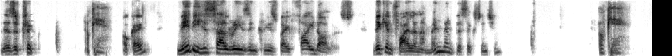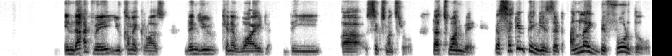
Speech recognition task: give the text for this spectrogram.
There's a trick. Okay. Okay. Maybe his salary is increased by five dollars. They can file an amendment plus extension. Okay. In that way, you come across. Then you can avoid the uh, six months rule. That's one way. The second thing is that unlike before, though,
